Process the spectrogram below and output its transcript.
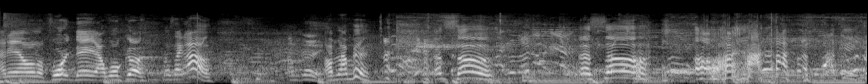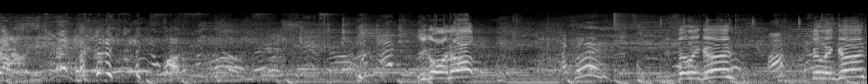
And then on the fourth day, I woke up. I was like, oh, I'm good. I'm, I'm good. That's so. That's so. Oh, fucking God. You going up? I could. You feeling good? Huh? Feeling good?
